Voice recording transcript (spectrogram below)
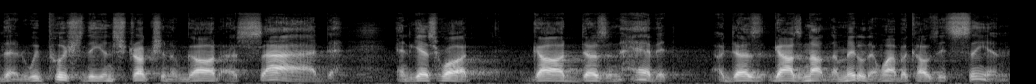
that we push the instruction of God aside. And guess what? God doesn't have it. Does, God's not in the middle of that. Why? Because it's sin.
